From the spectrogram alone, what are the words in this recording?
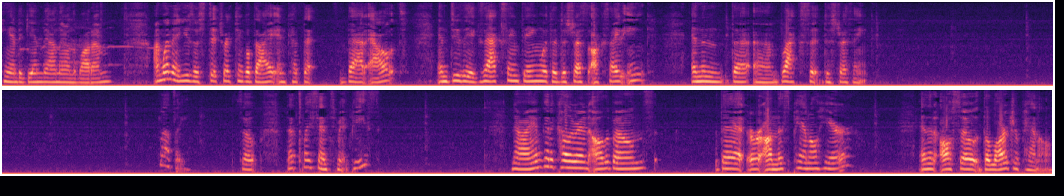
hand again down there on the bottom. I'm going to use a stitch rectangle die and cut that, that out and do the exact same thing with the Distress Oxide ink and then the um, Black Soot Distress ink. Lovely. So that's my sentiment piece. Now I am going to color in all the bones that are on this panel here and then also the larger panel.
